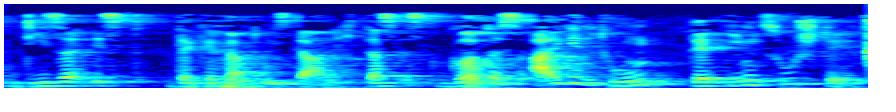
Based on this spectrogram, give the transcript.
Dieser ist, der gehört uns gar nicht. Das ist Gottes Eigentum, der ihm zusteht.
